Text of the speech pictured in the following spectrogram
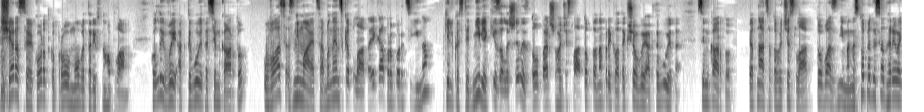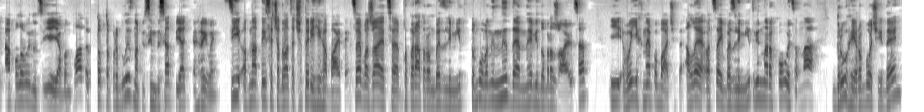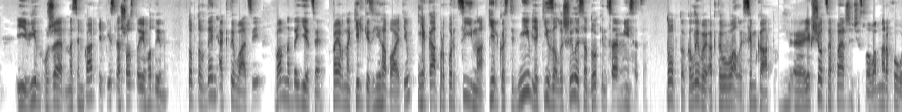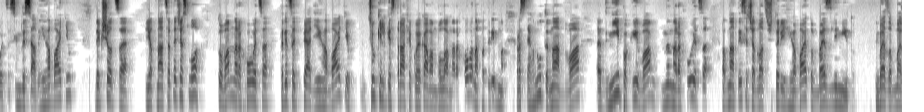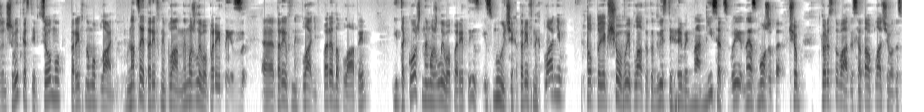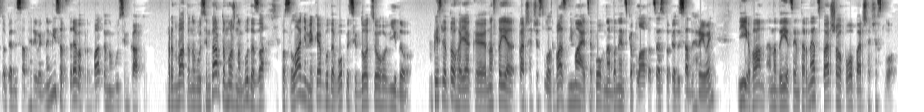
Ще раз е, коротко про умови тарифного плану. Коли ви активуєте сім-карту, у вас знімається абонентська плата, яка пропорційна кількості днів, які залишились до першого числа. Тобто, наприклад, якщо ви активуєте сім-карту 15 числа, то вас зніме не 150 гривень, а половину цієї абонплати, тобто приблизно 75 гривень. Ці 1024 гігабайти це вважається оператором безліміт, тому вони ніде не відображаються і ви їх не побачите. Але оцей безліміт він нараховується на другий робочий день, і він уже на сім-карті після 6 години. Тобто в день активації вам надається певна кількість гігабайтів, яка пропорційна кількості днів, які залишилися до кінця місяця. Тобто, коли ви активували сім-карту, е, якщо це перше число, вам нараховується 70 гігабайтів, якщо це 15 число, то вам нараховується 35 гігабайтів. Цю кількість трафіку, яка вам була нарахована, потрібно розтягнути на 2 дні, поки вам не нарахується 1024 гігабайту без ліміту. Без обмежень швидкості в цьому тарифному плані. На цей тарифний план неможливо перейти з е, тарифних планів передоплати, і також неможливо перейти з існуючих тарифних планів. Тобто, якщо ви платите 200 гривень на місяць, ви не зможете, щоб користуватися та оплачувати 150 гривень на місяць, треба придбати нову сім-карту. Придбати нову сім-карту можна буде за посиланням, яке буде в описі до цього відео. Після того, як е, настає перше число, у вас знімається повна абонентська плата, це 150 гривень, і вам надається інтернет з першого по перше число.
